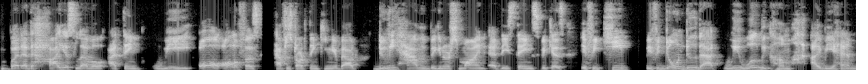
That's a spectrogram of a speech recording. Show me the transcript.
But at the highest level, I think we all, all of us have to start thinking about do we have a beginner's mind at these things? Because if we keep if we don't do that, we will become IBM.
